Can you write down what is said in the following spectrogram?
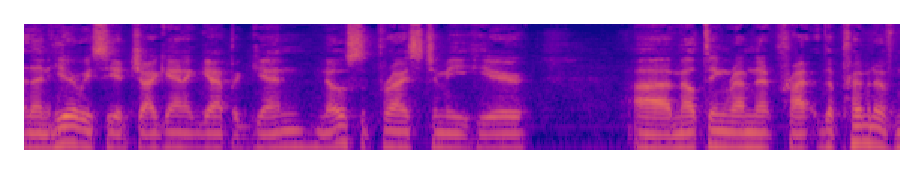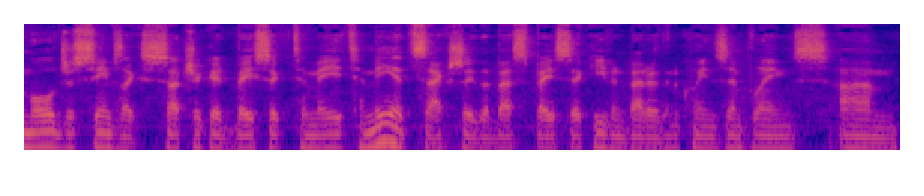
And then here we see a gigantic gap again. No surprise to me here. Uh, melting remnant, pri- the primitive mold just seems like such a good basic to me. To me, it's actually the best basic, even better than Queen's Implings. Um,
